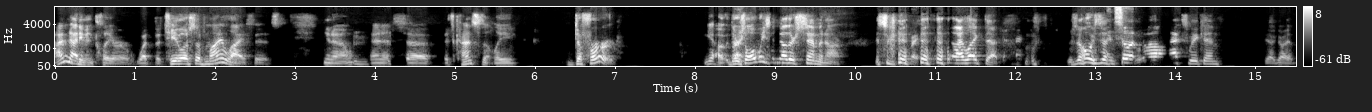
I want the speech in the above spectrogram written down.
I'm not even clear what the telos of my life is. You know, mm-hmm. and it's uh, it's constantly deferred. You know, there's right. always another seminar. Right. I like that. There's always a, and so well, next weekend. Yeah, go ahead.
